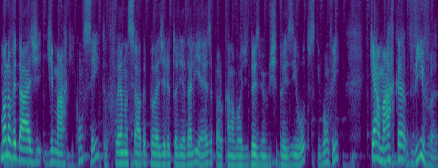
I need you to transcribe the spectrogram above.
Uma novidade de marca e conceito foi anunciada pela diretoria da Liesa para o Carnaval de 2022 e outros que vão vir, que é a marca Viva,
